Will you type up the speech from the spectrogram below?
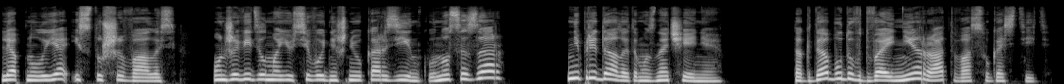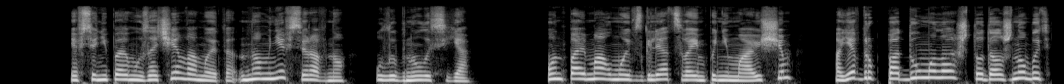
ляпнула я и стушевалась. Он же видел мою сегодняшнюю корзинку, но Цезар не придал этому значения. Тогда буду вдвойне рад вас угостить. Я все не пойму, зачем вам это, но мне все равно, улыбнулась я. Он поймал мой взгляд своим понимающим, а я вдруг подумала, что должно быть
